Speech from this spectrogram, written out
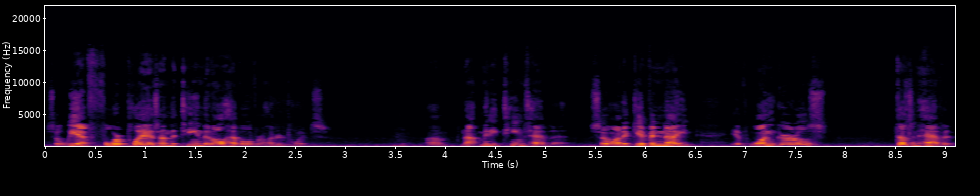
So we have four players on the team that all have over 100 points. Um, not many teams have that. So on a given night, if one girl's doesn't have it,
